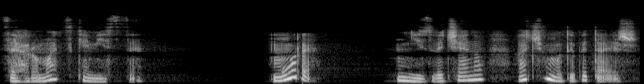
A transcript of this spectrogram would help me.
це громадське місце? Море? Ні, звичайно. А чому ти питаєш?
